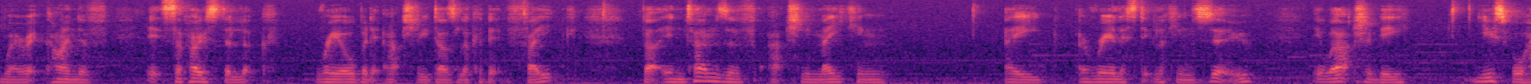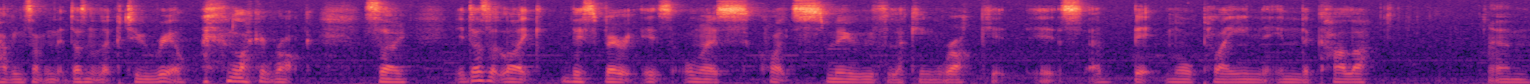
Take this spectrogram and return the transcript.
where it kind of it's supposed to look real, but it actually does look a bit fake. But in terms of actually making a a realistic looking zoo, it will actually be useful having something that doesn't look too real, like a rock. So it does look like this very, it's almost quite smooth looking rock. It, it's a bit more plain in the colour. Um,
